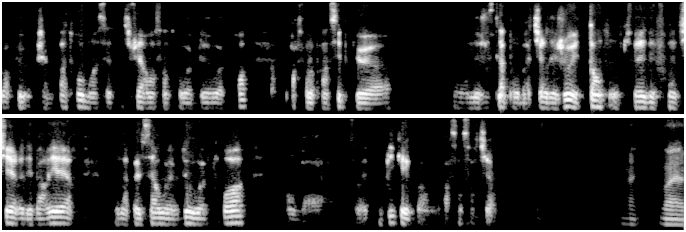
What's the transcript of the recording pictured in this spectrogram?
Alors que j'aime pas trop moi cette différence entre Web 2 et Web 3, parce que le principe que euh, on est juste là pour bâtir des jeux et tant qu'on crée des frontières et des barrières, on appelle ça Web 2, Web 3, bon, bah, ça va être compliqué, quoi. on va pas s'en sortir. Ouais,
